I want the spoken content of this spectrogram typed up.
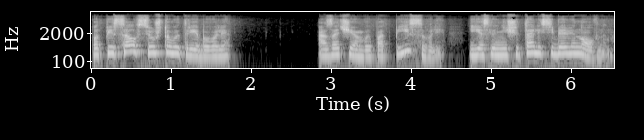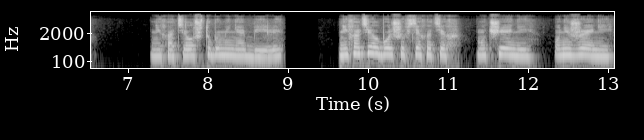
«Подписал все, что вы требовали». «А зачем вы подписывали, если не считали себя виновным?» «Не хотел, чтобы меня били. Не хотел больше всех этих мучений, унижений.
